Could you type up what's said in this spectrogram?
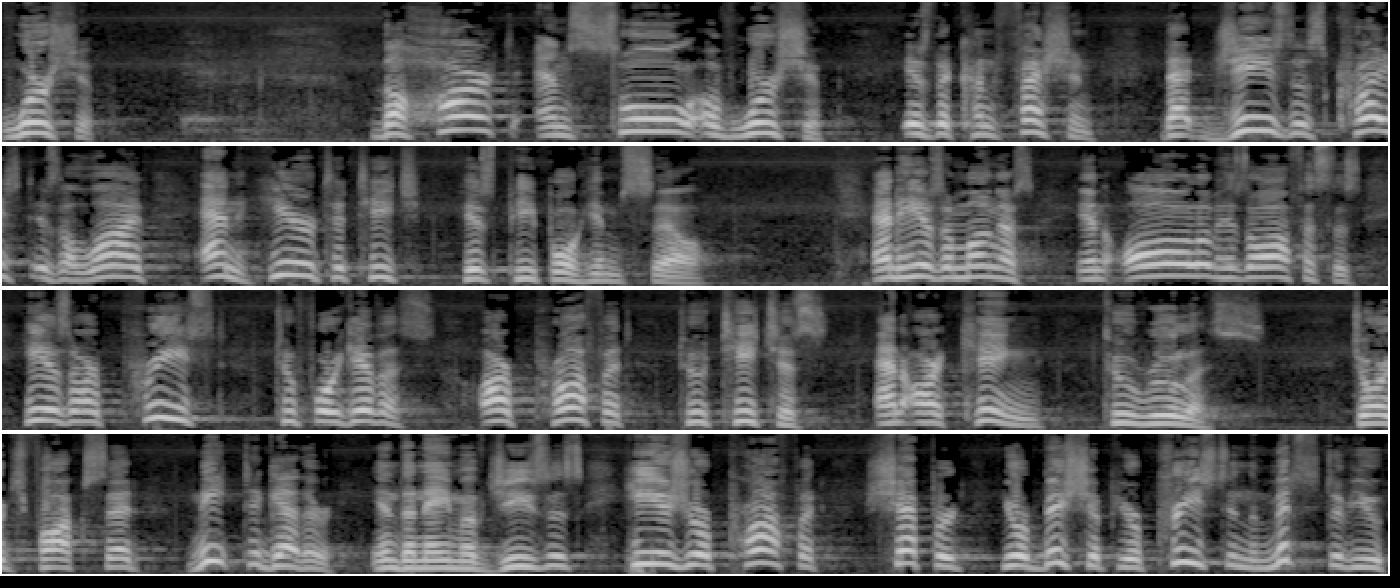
Worship. The heart and soul of worship is the confession that Jesus Christ is alive and here to teach his people himself. And he is among us in all of his offices. He is our priest to forgive us, our prophet to teach us, and our king to rule us. George Fox said, Meet together in the name of Jesus. He is your prophet shepherd, your bishop, your priest in the midst of you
